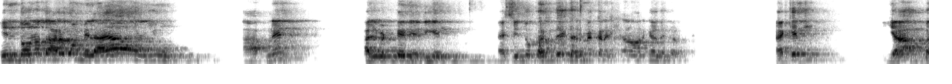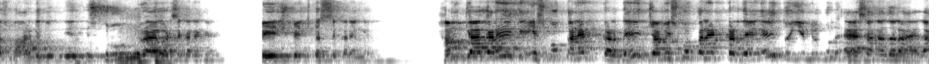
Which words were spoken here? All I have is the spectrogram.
इन दोनों तारों को मिलाया और यूँ आपने अलबट्टे दे दिए। ऐसे तो करते घर में कनेक्शन और कैसे करते है? कि नहीं? या बस बाहर के स्क्रू ड्राइवर से करेंगे पेज पेज कस से करेंगे। हम क्या करें कि इसको कनेक्ट कर दें। जब इसको कनेक्ट कर देंगे तो ये बिल्कुल ऐसा नज़र आएगा।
